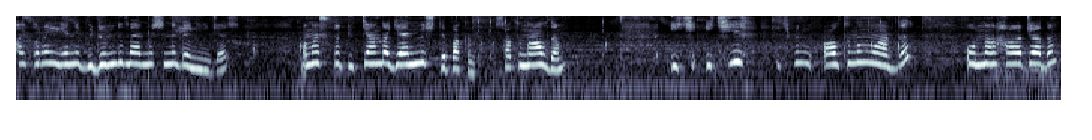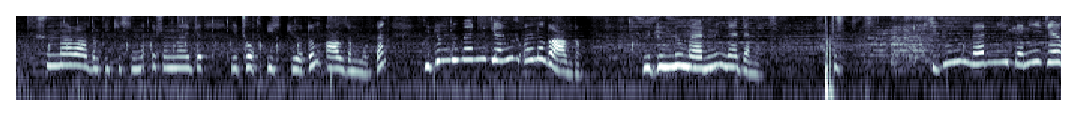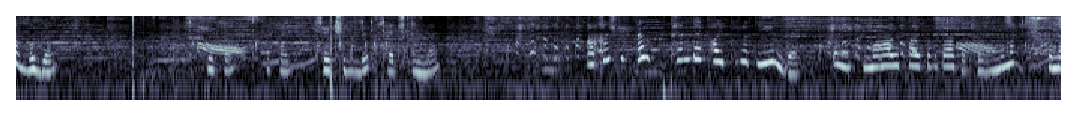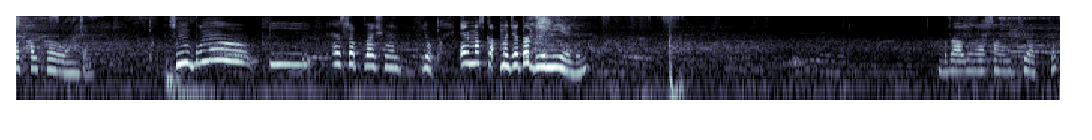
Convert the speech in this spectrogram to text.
Piper'ın yeni güdümlü mermisini deneyeceğiz. Bana şurada dükkanda gelmişti bakın. Satın aldım. 2 2 2000 altınım vardı. Onlar harcadım. Şunlar aldım ikisini. Işınlayıcıyı çok istiyordum. Aldım buradan. Güdümlü mermi gelmiş onu da aldım. Güdümlü mermi ne demek? Güdümlü mermiyi deneyeceğiz bugün. Şurada bakın seçildi. Seçtim ben. Arkadaşlar ben pembe Piper'ı değil de ben mavi Piper'ı daha çok seviyorum ama pembe Piper oynayacağım. Şimdi bunu bir hesaplaşma yok. Elmas kapmacada deneyelim. Bravo Hasan video attı.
